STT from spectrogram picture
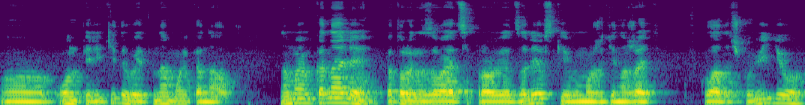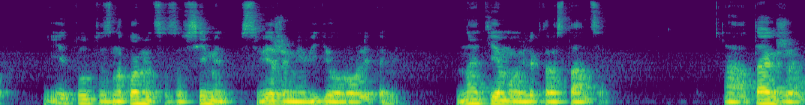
э, он перекидывает на мой канал. На моем канале, который называется Правовед Залевский, вы можете нажать вкладочку видео и тут знакомиться со всеми свежими видеороликами на тему электростанции. А также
